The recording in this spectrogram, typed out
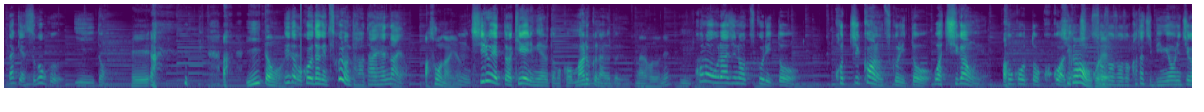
うん。だけんすごくいいと思へえ。あいいと思う、ね、ういいと思う。これだけん作るの大大変なんよ、あそうなんや、うん、シルエットは綺麗に見えると思うこう丸くなるというか、なるほどね。うん。この裏地の作りとこっち側の作りとは違うんよ。あこことここは違う。んこれ？そうそうそう形微妙に違うん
